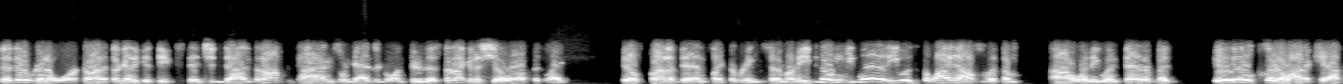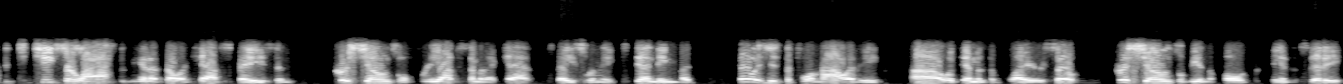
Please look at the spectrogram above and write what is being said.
They, they were going to work on it. They're going to get the extension done. But oftentimes when guys are going through this, they're not going to show up at like you know fun events like the ring ceremony. Even though he would, he was at the White House with them uh, when he went there. But it, it'll clear a lot of cap. The Chiefs are last in the NFL in cap space, and Chris Jones will free up some of that cap space when they extend him. But that was just a formality uh, with him as a player. So Chris Jones will be in the fold for Kansas City.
